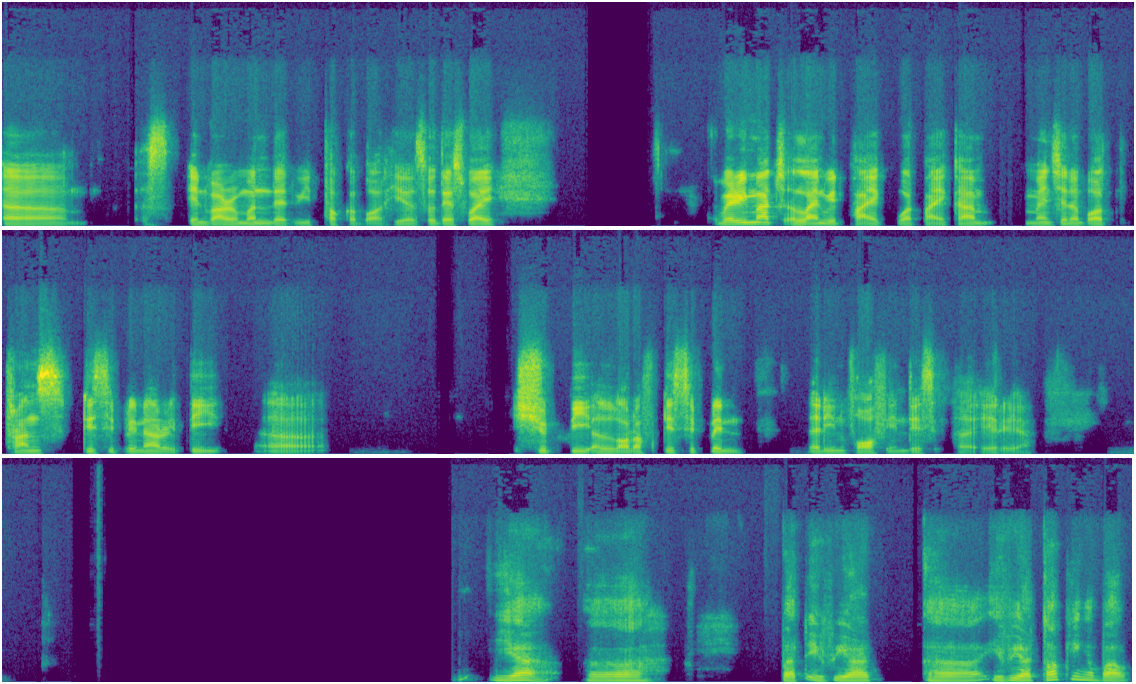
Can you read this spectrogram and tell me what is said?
um, environment that we talk about here so that's why very much aligned with Pike, what Paika mentioned about transdisciplinarity. Uh, should be a lot of discipline that involved in this uh, area. Yeah, Uh, but if we are uh, if we are talking about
